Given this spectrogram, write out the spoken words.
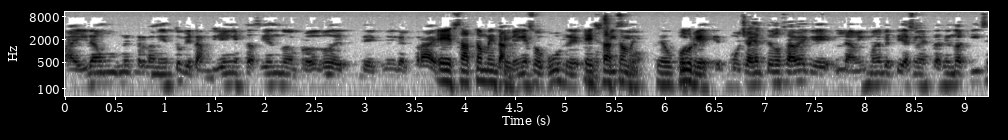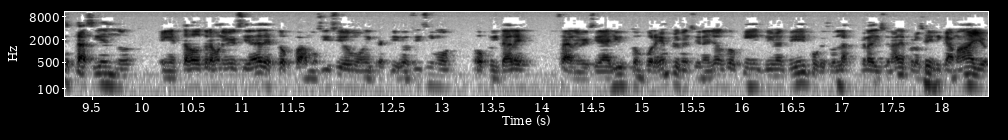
A, ir a un tratamiento que también está haciendo en producto de, de clinical trial. Exactamente. También eso ocurre Exactamente. Ocurre. Porque mucha gente no sabe que la misma investigación que está haciendo aquí se está haciendo en estas otras universidades, de estos famosísimos y prestigiosísimos hospitales o sea, la Universidad de Houston, por ejemplo, y mencioné a Johns Hopkins y Cleveland Clinic porque son las tradicionales, pero Sí. Clínica Mayo,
